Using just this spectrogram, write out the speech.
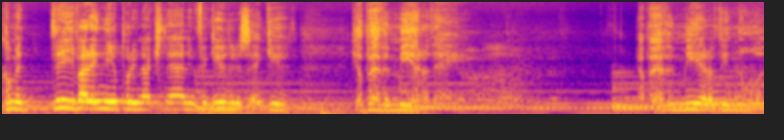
Kommer driva dig ner på dina knän inför Gud och du säger Gud, jag behöver mer av dig. Jag behöver mer av din nåd,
